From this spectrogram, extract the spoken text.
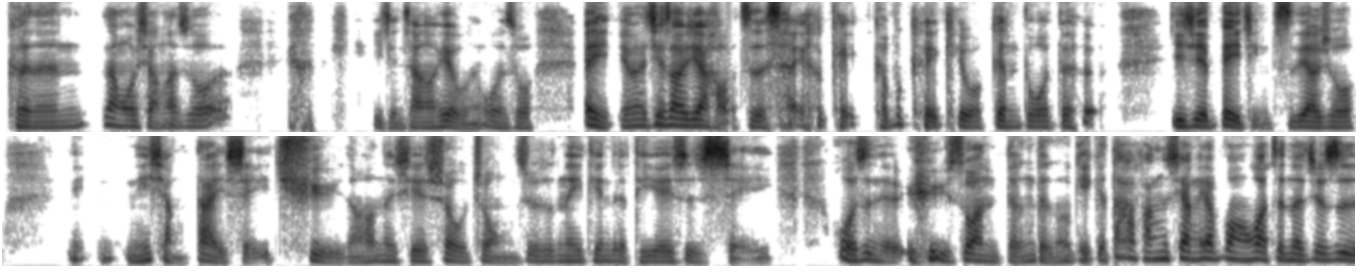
可能让我想到说，以前常常会有人问说，哎，有没有介绍一些好吃的菜？可以，可不可以给我更多的 一些背景资料？说你你想带谁去？然后那些受众，就是那天的 T A 是谁，或者是你的预算等等，给个大方向。要不然的话，真的就是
